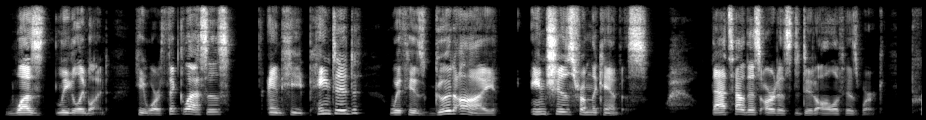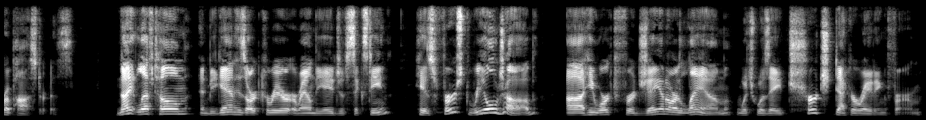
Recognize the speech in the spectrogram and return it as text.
was legally blind. He wore thick glasses and he painted with his good eye inches from the canvas. Wow. That's how this artist did all of his work. Preposterous. Knight left home and began his art career around the age of 16. His first real job, uh, he worked for J&R Lamb, which was a church decorating firm.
